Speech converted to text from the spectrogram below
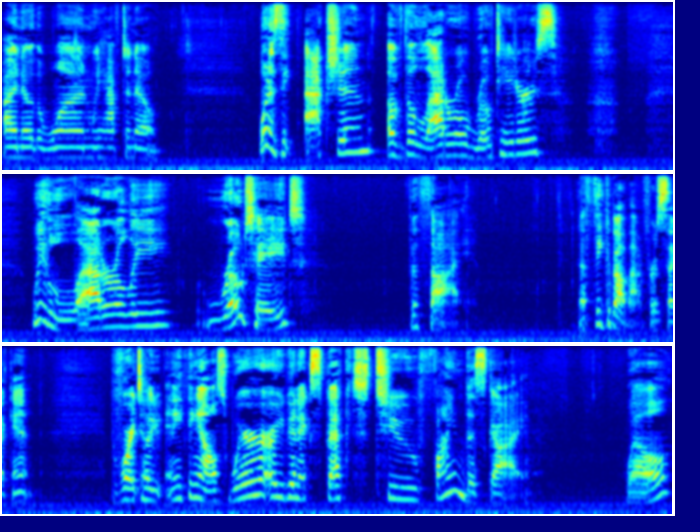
I know the one we have to know. What is the action of the lateral rotators? We laterally rotate the thigh. Now think about that for a second. Before I tell you anything else, where are you going to expect to find this guy? Well,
